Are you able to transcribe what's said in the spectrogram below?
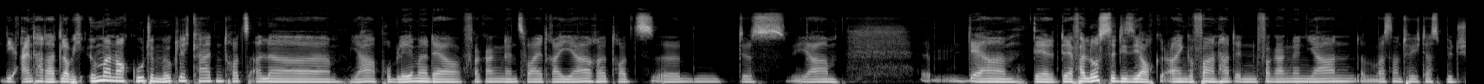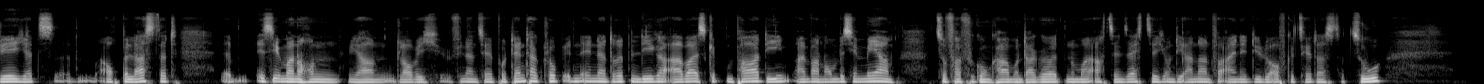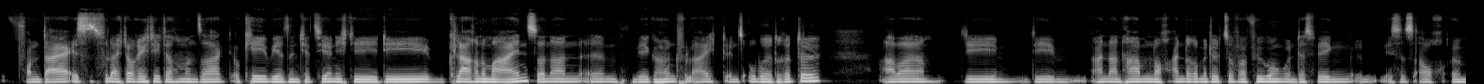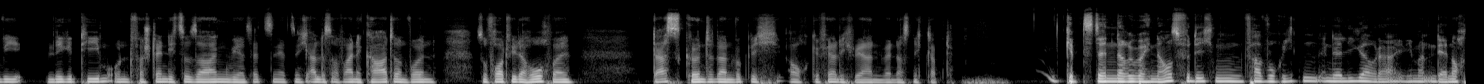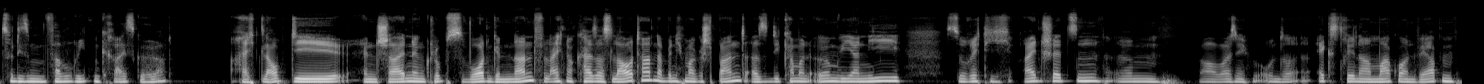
die Eintracht hat, glaube ich, immer noch gute Möglichkeiten, trotz aller ja, Probleme der vergangenen zwei, drei Jahre, trotz äh, des, ja, der, der, der Verluste, die sie auch eingefahren hat in den vergangenen Jahren, was natürlich das Budget jetzt ähm, auch belastet, ähm, ist sie immer noch ein, ja, glaube ich, finanziell potenter Club in, in der dritten Liga, aber es gibt ein paar, die einfach noch ein bisschen mehr zur Verfügung haben. Und da gehört Nummer 1860 und die anderen Vereine, die du aufgezählt hast, dazu. Von daher ist es vielleicht auch richtig, dass man sagt, okay, wir sind jetzt hier nicht die, die klare Nummer eins, sondern ähm, wir gehören vielleicht ins obere Drittel, aber die, die anderen haben noch andere Mittel zur Verfügung und deswegen ähm, ist es auch irgendwie legitim und verständlich zu sagen, wir setzen jetzt nicht alles auf eine Karte und wollen sofort wieder hoch, weil das könnte dann wirklich auch gefährlich werden, wenn das nicht klappt. Gibt es denn darüber hinaus für dich einen Favoriten in der Liga oder jemanden, der noch zu diesem Favoritenkreis gehört? Ah, ich glaube, die entscheidenden Clubs wurden genannt. Vielleicht noch Kaiserslautern, da bin ich mal gespannt. Also die kann man irgendwie ja nie so richtig einschätzen. Ähm, ja, weiß nicht, unser Ex-Trainer Marco Antwerpen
